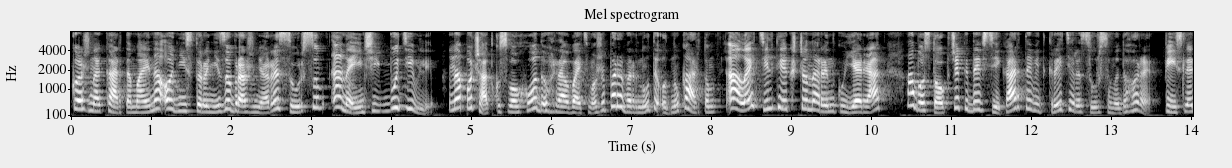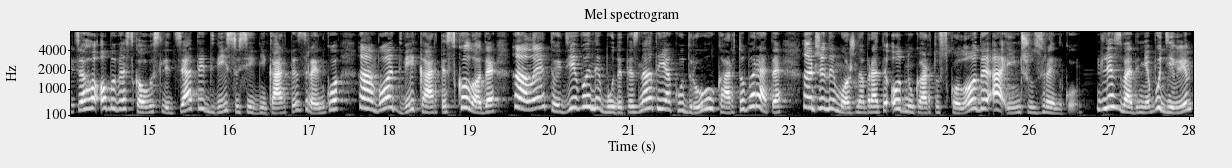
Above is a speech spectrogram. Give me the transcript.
Кожна карта має на одній стороні зображення ресурсу, а на іншій будівлі. На початку свого ходу гравець може перевернути одну карту, але тільки якщо на ринку є ряд або стовпчик, де всі карти відкриті ресурсами догори. Після цього обов'язково слід взяти дві сусідні карти з ринку або дві карти з колоди, але тоді ви не будете знати, яку другу карту берете, адже не можна брати одну карту з колоди, а іншу з ринку. Для зведення будівлі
